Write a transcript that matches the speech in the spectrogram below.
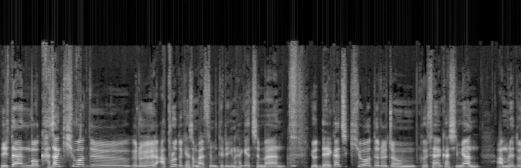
일단 뭐 가장 키워드를 앞으로도 계속 말씀드리긴 하겠지만 요 네 가지 키워드를 좀 그 생각하시면 아무래도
